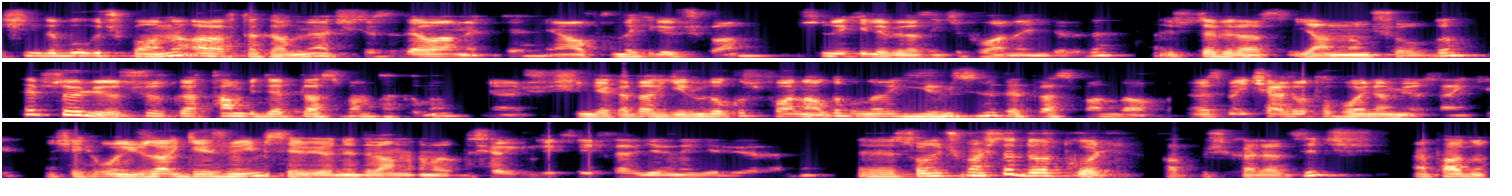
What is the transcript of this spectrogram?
şimdi bu 3 puanla Araf'ta kalmaya açıkçası devam etti. Yani altındakiyle 3 puan. Üstündekiyle biraz 2 puana indirdi. Yani üstte biraz yanlamış oldu. Hep söylüyoruz. Stuttgart tam bir deplasman takımı. Yani şu şimdiye kadar 29 puan aldı. Bunların 20'sini deplasmanda aldı. Resmen içeride top oynamıyor sanki. Şey oyuncular gezmeyi mi seviyor nedir anlamadım. Dışarı gidince keyifler yerine geliyor herhalde. Ee, son 3 maçta 4 gol atmış Kalazic. Pardon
